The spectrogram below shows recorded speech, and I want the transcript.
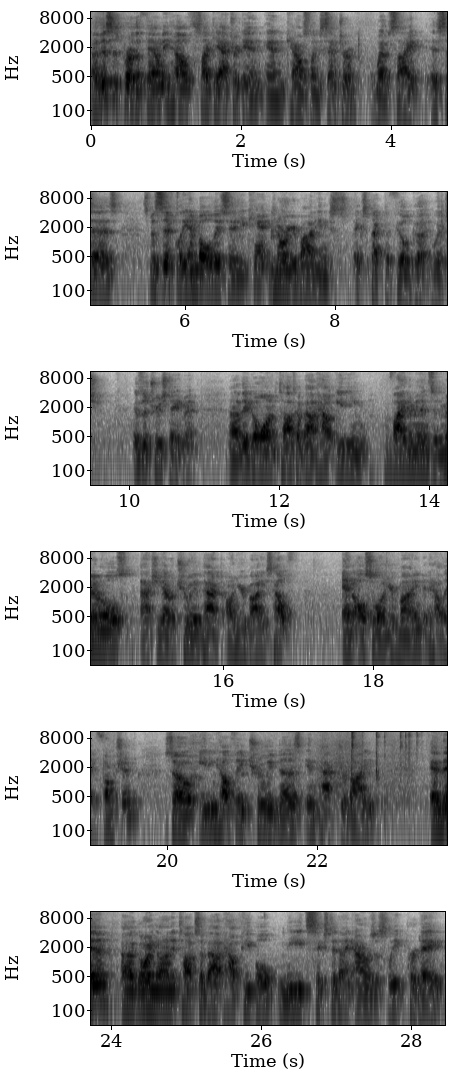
Uh, this is per the Family Health Psychiatric and, and Counseling Center website. It says specifically in bold, they said you can't ignore your body and ex- expect to feel good, which is a true statement. Uh, they go on to talk about how eating vitamins and minerals actually have a true impact on your body's health and also on your mind and how they function. So eating healthy truly does impact your body. And then uh, going on, it talks about how people need six to nine hours of sleep per day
